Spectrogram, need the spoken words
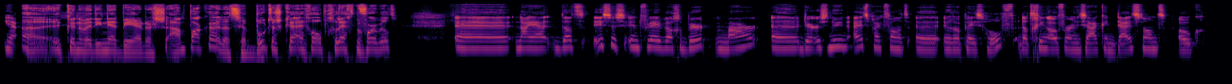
Ja. eh, kunnen we die netbeheerders aanpakken? Dat ze boetes krijgen opgelegd bijvoorbeeld? Nou ja, dat is dus in het verleden wel gebeurd. Maar er is nu een uitspraak van het Europees Hof. Dat ging over een zaak in Duitsland, ook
